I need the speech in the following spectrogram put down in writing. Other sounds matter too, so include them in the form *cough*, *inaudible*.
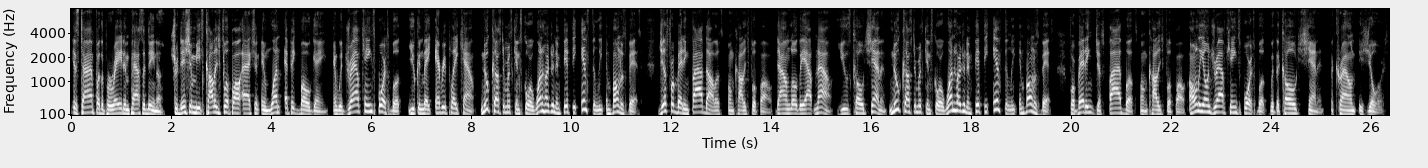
It's time for the parade in Pasadena. Tradition meets college football action in one epic bowl game. And with DraftKings Sportsbook, you can make every play count. New customers can score 150 instantly in bonus bets just for betting $5 on college football. Download the app now. Use code Shannon. New customers can score 150 instantly in bonus bets for betting just 5 bucks on college football. Only on DraftKings Sportsbook with the code Shannon. The crown is yours.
